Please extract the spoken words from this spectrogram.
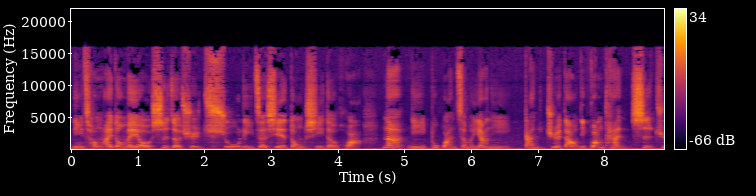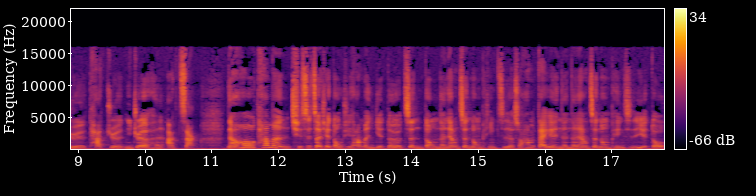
你从来都没有试着去梳理这些东西的话，那你不管怎么样，你感觉到你光看视觉，他觉得你觉得很肮脏，然后他们其实这些东西，他们也都有震动能量震动品质的时候，他们带给你的能量震动品质也都。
